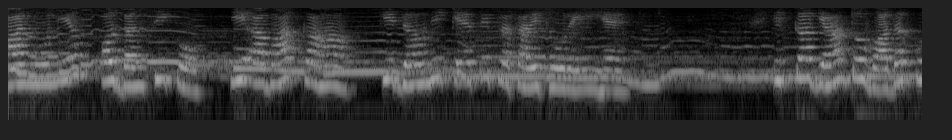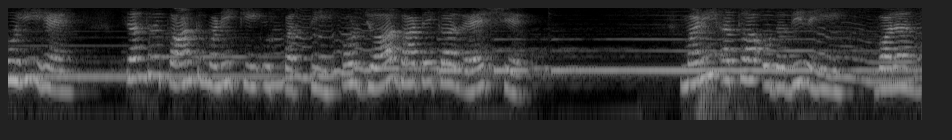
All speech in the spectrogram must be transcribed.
हारमोनियम और बंसी को ये आभास कहा कि ध्वनि कैसे प्रसारित हो रही है? इसका ज्ञान तो वादक को ही है। चंद्रकांत मणि की उत्पत्ति और ज्वार भाटे का रहस्य। मणि अथवा उदधि नहीं, वरन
